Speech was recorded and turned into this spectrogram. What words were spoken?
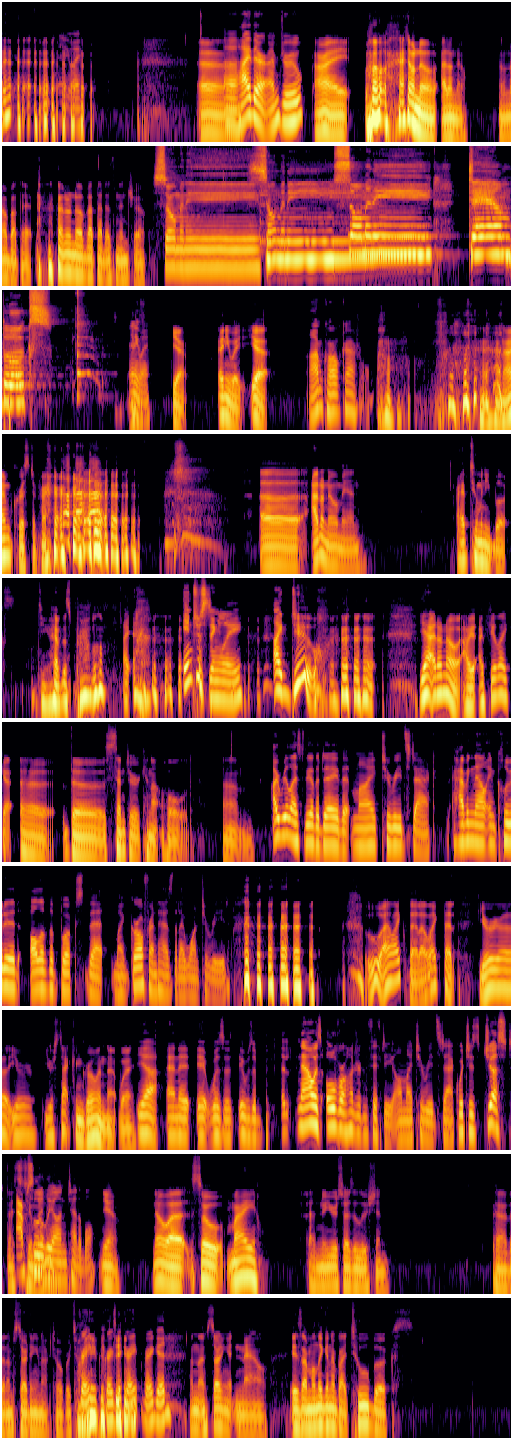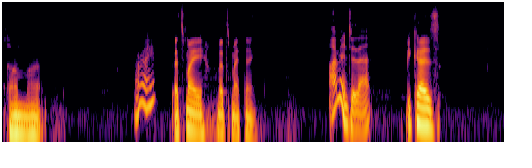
Anyway, Um, uh, hi there. I'm Drew. all right. Well, I don't know. I don't know. I don't know about that. I don't know about that as an intro. So many, so many, so many damn books. Anyway, Yeah. Anyway, yeah. I'm Carl Castle. and I'm Christopher. uh, I don't know, man. I have too many books. Do you have this problem? I, interestingly, I do. yeah, I don't know. I, I feel like uh, the center cannot hold. Um, I realized the other day that my to read stack, having now included all of the books that my girlfriend has that I want to read, ooh, I like that. I like that. Your uh, your your stack can grow in that way. yeah, and it it was a it was a b- uh, now is over 150 on my to read stack, which is just That's too absolutely many. untenable. Yeah. No, uh so my uh, New Year's resolution uh, that I'm starting in October Great, great, great, 2015, great, very good. I'm, I'm starting it now is I'm only going to buy two books a month. All right, That's my that's my thing. I'm into that. Because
